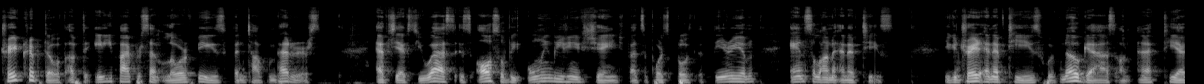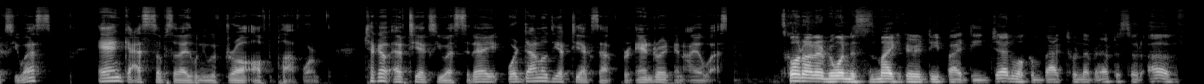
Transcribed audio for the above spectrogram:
Trade crypto with up to 85% lower fees than top competitors. FTX US is also the only leading exchange that supports both Ethereum and Solana NFTs. You can trade NFTs with no gas on FTX US and gas subsidized when you withdraw off the platform. Check out FTX US today or download the FTX app for Android and iOS. What's going on, everyone? This is Mike, your favorite DeFi DGen. Welcome back to another episode of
